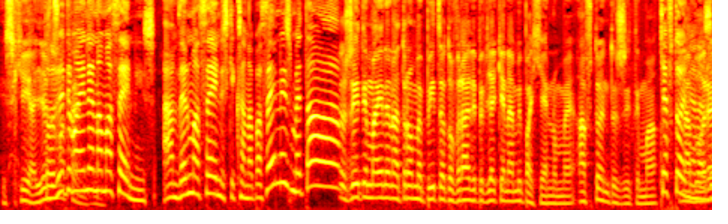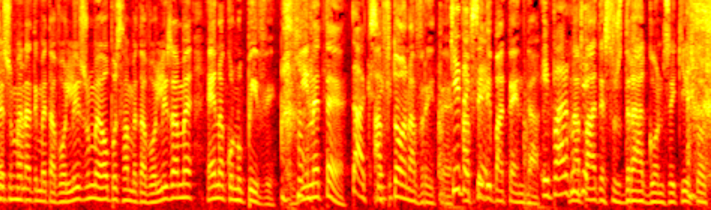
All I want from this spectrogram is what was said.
Ισχύει, αλλιώς. Το ζήτημα είναι να μαθαίνεις. Αν δεν μαθαίνεις και ξαναπαθαίνεις, μετά. Το ζήτημα είναι να τρώμε πίτσα το βράδυ, παιδιά, και να μην παχαίνουμε. Αυτό είναι το ζήτημα. Και αυτό να είναι ένα μπορέσουμε ζήτημα. να τη μεταβολίζουμε όπως θα μεταβολίζαμε ένα κουνουπίδι. Γίνεται; Εντάξει. Αυτό να βρείτε. Κοίταξε, Αυτή την πατέντα. υπάρχουν να και- πάτε στους Dragons εκεί στο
